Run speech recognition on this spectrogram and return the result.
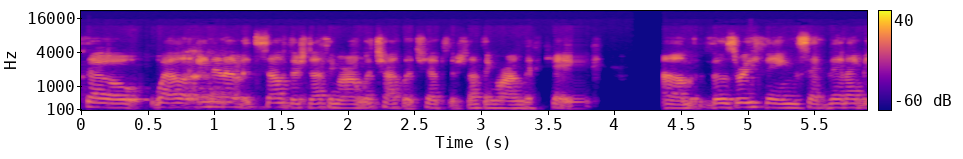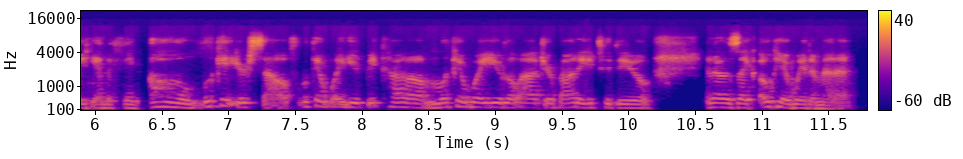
so, while in and of itself, there's nothing wrong with chocolate chips, there's nothing wrong with cake um, those were things that then I began to think, oh, look at yourself, look at what you've become, look at what you've allowed your body to do. And I was like, okay, wait a minute.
